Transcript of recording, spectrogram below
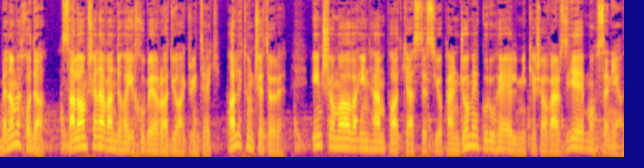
به نام خدا. سلام شنونده های خوب رادیو آگرین تک حالتون چطوره؟ این شما و این هم پادکست سی و پنجم گروه علمی کشاورزی محسنیان.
